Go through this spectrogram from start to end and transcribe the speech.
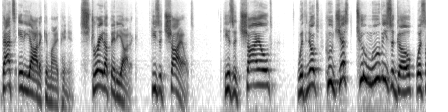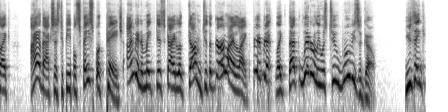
That's idiotic, in my opinion. Straight up idiotic. He's a child. He is a child with notes who just two movies ago was like, I have access to people's Facebook page. I'm going to make this guy look dumb to the girl I like. Blah, blah. Like that literally was two movies ago. You think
